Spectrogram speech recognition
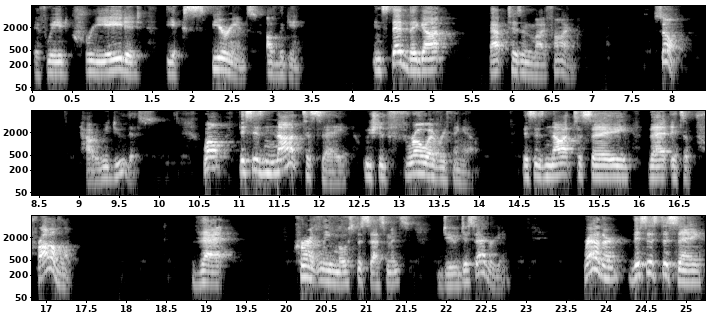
if we had created the experience of the game. Instead, they got baptism by fire. So, how do we do this? Well, this is not to say we should throw everything out. This is not to say that it's a problem that currently most assessments do disaggregate. Rather, this is to say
